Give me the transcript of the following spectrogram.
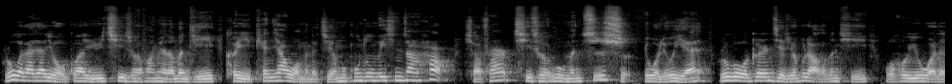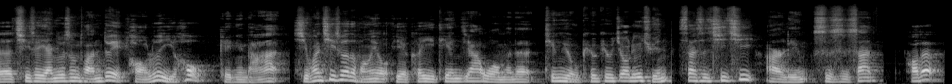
如果大家有关于汽车方面的问题，可以添加我们的节目公众微信账号“小川儿汽车入门知识”，给我留言。如果我个人解决不了的问题，我会与我的汽车研究生团队讨论以后给您答案。喜欢汽车的朋友也可以添加我们的听友 QQ 交流群：三四七七二零四四三。好的，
